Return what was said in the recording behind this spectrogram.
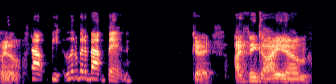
I know. About a little bit about Ben. Okay. I think I am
